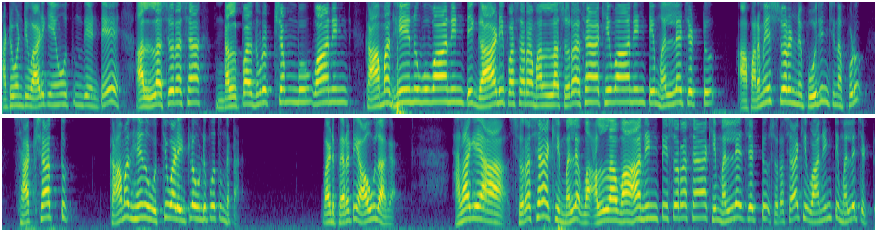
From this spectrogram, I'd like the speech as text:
అటువంటి వాడికి ఏమవుతుంది అంటే అల్లసురస కల్పవృక్షంబు వానింటి కామధేనువు వానింటి గాడి పసర మల్ల వానింటి మల్లె చెట్టు. ఆ పరమేశ్వరుణ్ణి పూజించినప్పుడు సాక్షాత్తు కామధేను వచ్చి వాడి ఇంట్లో ఉండిపోతుందట. వాడి పెరటి ఆవులాగా. అలాగే ఆ సురశాఖి మల్లె అల్ల వానింటి సురశాఖి మల్లె చెట్టు సురశాఖి వానింటి మల్లె చెట్టు.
